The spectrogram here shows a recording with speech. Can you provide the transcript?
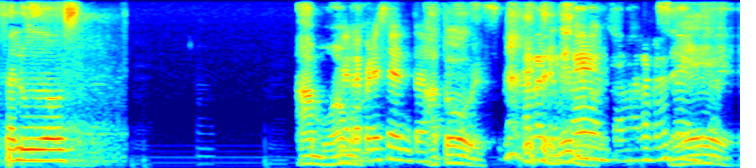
Saludos. Amo, amo. Me representa. A todos. Me Es tremendo. representa, me representa. Sí.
